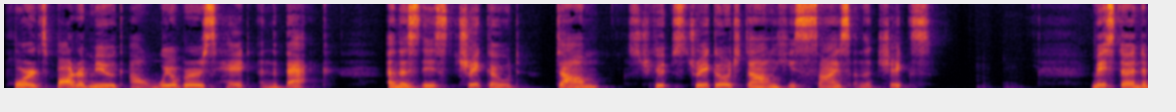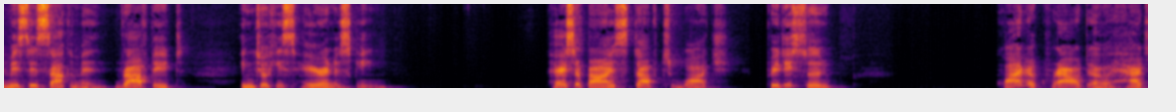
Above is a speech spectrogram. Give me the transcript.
poured buttermilk on Wilbur's head and back, and as it trickled down, trickled down his sides and cheeks, Mr. and Mrs. Zuckerman rubbed it into his hair and skin. Passersby stopped to watch. Pretty soon, quite a crowd had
